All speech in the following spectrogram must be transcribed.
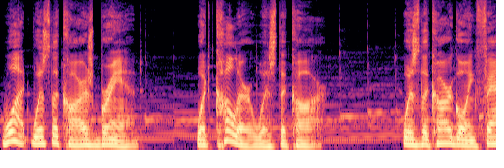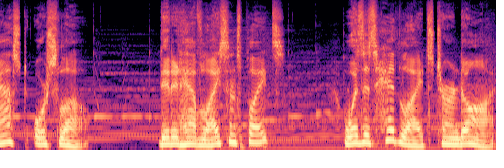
What was the car's brand? What color was the car? Was the car going fast or slow? Did it have license plates? Was its headlights turned on?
